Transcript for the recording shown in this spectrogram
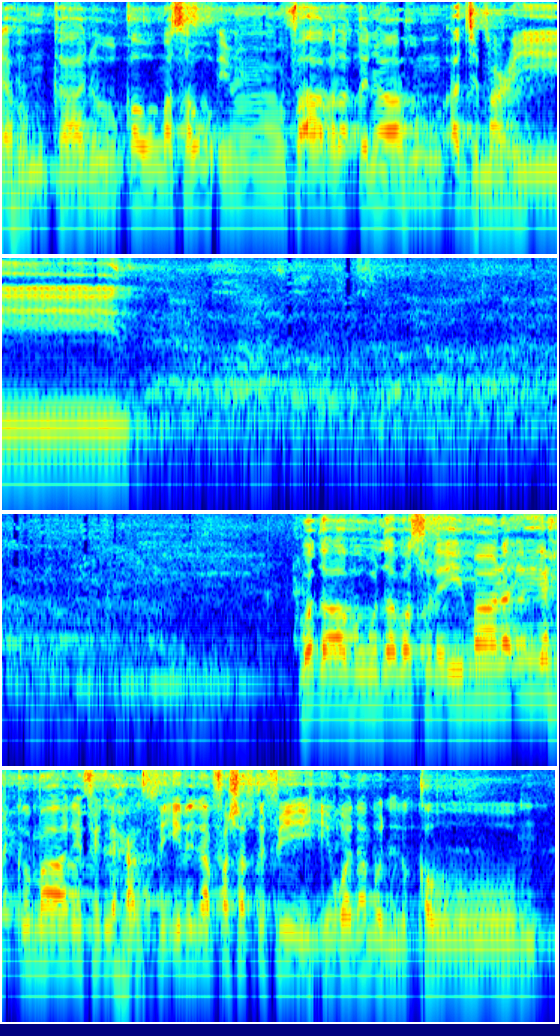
إنهم كانوا قوم سوء فأغرقناهم أجمعين. وداود وسليمان إذ يحكمان في الحرث إذ نفشت فيه غنم القوم.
